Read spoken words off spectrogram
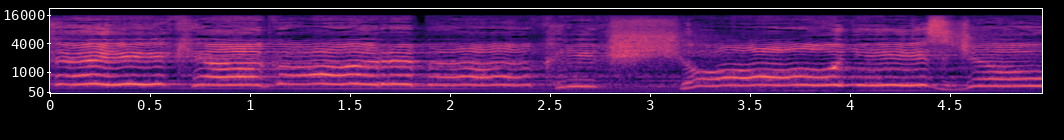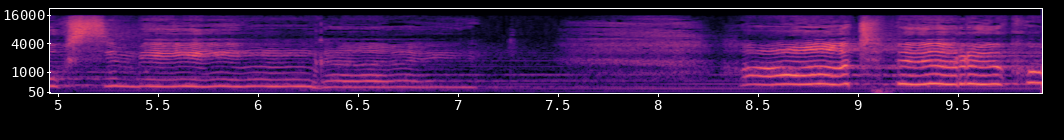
teikia garbę krikščionys džiaugsmingai. Atpirko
